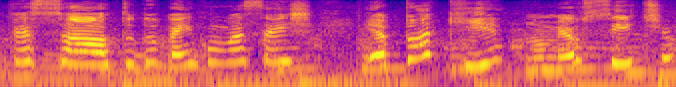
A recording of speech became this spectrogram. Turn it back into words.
pessoal, tudo bem com vocês? Eu tô aqui no meu sítio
